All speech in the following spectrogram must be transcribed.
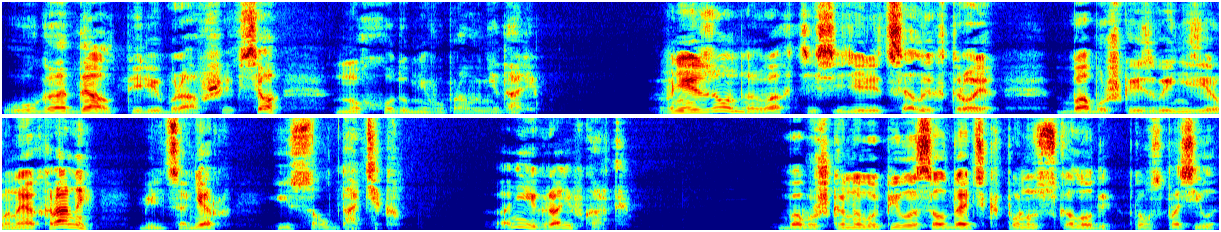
Угадал, перебравший все, но ходу мне в управу не дали. Внизу на вахте сидели целых трое. Бабушка из военизированной охраны, милиционер и солдатик. Они играли в карты. Бабушка налупила солдатика по носу с колоды, потом спросила,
